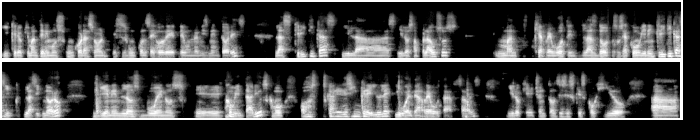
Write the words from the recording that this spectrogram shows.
Y creo que mantenemos un corazón, ese es un consejo de, uno de mis mentores, las críticas y, las, y los aplausos que reboten, las dos. O sea, como vienen críticas y las ignoro, vienen los buenos eh, comentarios, como, Oscar, eres increíble, y vuelve a rebotar, ¿sabes? Y lo que he hecho entonces es que he escogido a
